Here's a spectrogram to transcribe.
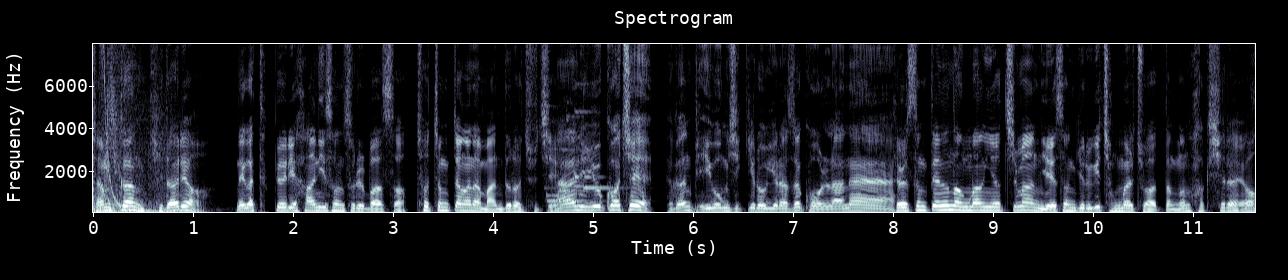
잠깐 기다려. 내가 특별히 한이 선수를 봐서 초청장 하나 만들어 주지. 아니 유코치 그건 비공식 기록이라서 곤란해 결승 때는 엉망이었지만 예선 기록이 정말 좋았던 건 확실해요.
